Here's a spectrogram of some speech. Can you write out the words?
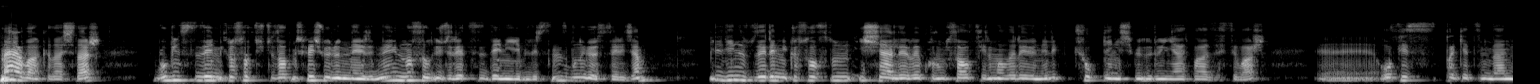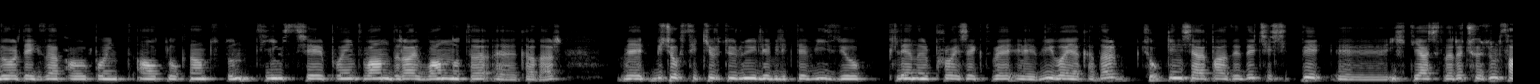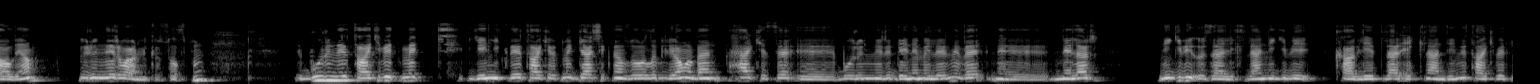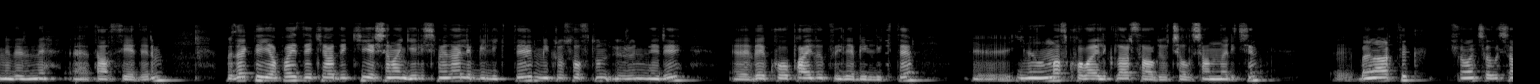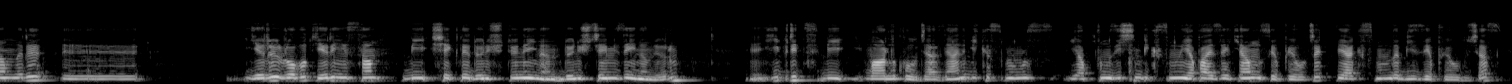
Merhaba arkadaşlar. Bugün size Microsoft 365 ürünlerini nasıl ücretsiz deneyebilirsiniz bunu göstereceğim. Bildiğiniz üzere Microsoft'un iş yerleri ve kurumsal firmalara yönelik çok geniş bir ürün yelpazesi var. Ee, Office paketinden Word, Excel, PowerPoint, Outlook'tan tutun, Teams, SharePoint, OneDrive, OneNote'a e, kadar ve birçok security ürünüyle birlikte Visio, Planner, Project ve e, Viva'ya kadar çok geniş yelpazede çeşitli e, ihtiyaçlara çözüm sağlayan ürünleri var Microsoft'un. E, bu ürünleri takip etmek, yenilikleri takip etmek gerçekten zor olabiliyor ama ben herkese e, bu ürünleri denemelerini ve e, neler, ne gibi özellikler, ne gibi kabiliyetler eklendiğini takip etmelerini e, tavsiye ederim. Özellikle yapay zekadaki yaşanan gelişmelerle birlikte Microsoft'un ürünleri ve Copilot ile birlikte e, inanılmaz kolaylıklar sağlıyor çalışanlar için. E, ben artık şu an çalışanları e, yarı robot yarı insan bir şekle dönüştüğüne inan dönüşeceğimize inanıyorum. E, hibrit bir varlık olacağız yani bir kısmımız yaptığımız işin bir kısmını yapay zekamız yapıyor olacak, diğer kısmını da biz yapıyor olacağız.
